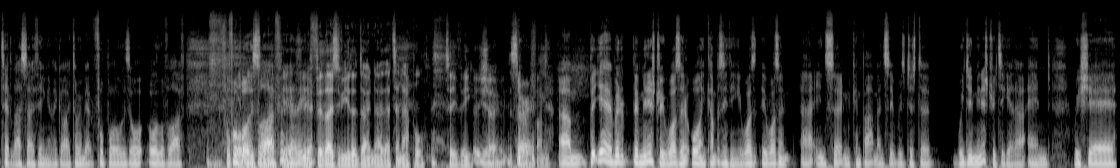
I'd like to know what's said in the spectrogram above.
Ted Lasso thing and the guy talking about football is all, all of life. Football is life. Yeah. I For- that- For those of you that don't know, that's an Apple TV Yeah, show. It's sorry. very funny. Um, but yeah, but but ministry was an all encompassing thing. It was it wasn't uh, in certain compartments. It was just a we do ministry together and we share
